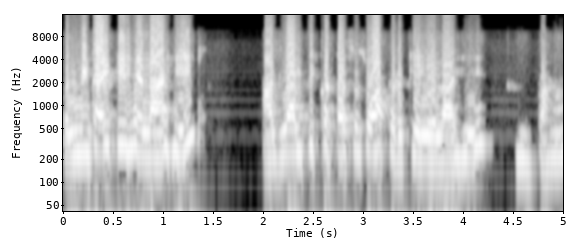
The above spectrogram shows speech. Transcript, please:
पण मी काय केलेलं आहे आज लाल तिखटाचाच वापर केलेला आहे. पहा.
